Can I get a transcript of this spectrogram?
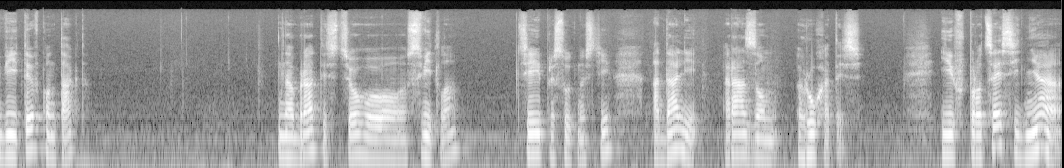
війти в контакт, набрати з цього світла, цієї присутності, а далі разом рухатись. І в процесі дня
